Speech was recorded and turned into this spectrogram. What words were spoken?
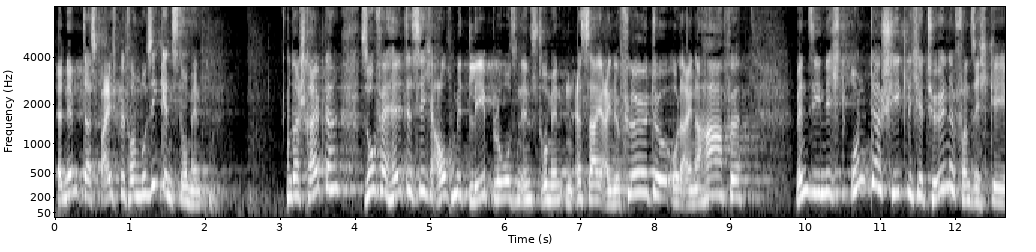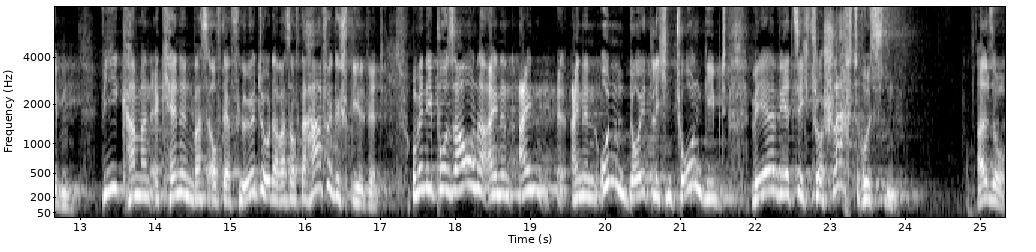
er nimmt das Beispiel von Musikinstrumenten. Und da schreibt er, so verhält es sich auch mit leblosen Instrumenten, es sei eine Flöte oder eine Harfe. Wenn sie nicht unterschiedliche Töne von sich geben, wie kann man erkennen, was auf der Flöte oder was auf der Harfe gespielt wird? Und wenn die Posaune einen, ein, einen undeutlichen Ton gibt, wer wird sich zur Schlacht rüsten? Also,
